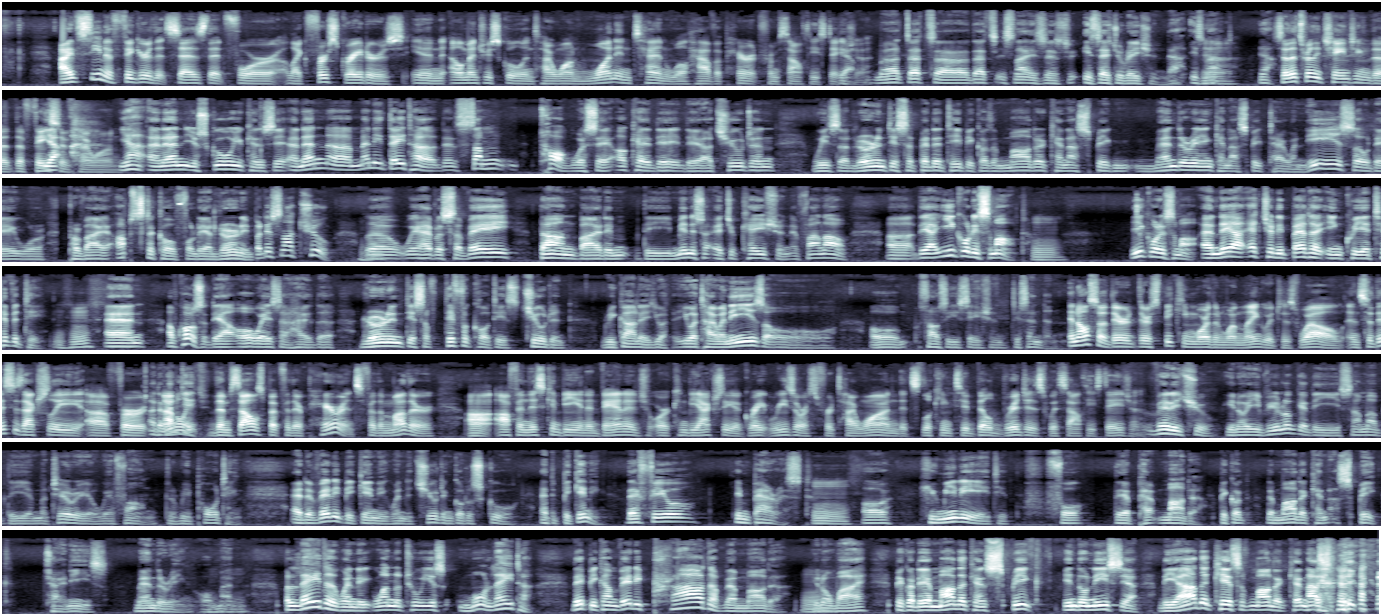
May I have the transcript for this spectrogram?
I've seen a figure that says that for like first graders in elementary school in Taiwan, one in ten will have a parent from Southeast Asia. Yeah, but that's uh, that's it's not exaggeration. It's yeah. not. Yeah. So that's really changing the, the face yeah. of Taiwan. Yeah, and then your school you can see, and then uh, many data. There's some talk will say, okay, they, they are children with a learning disability because the mother cannot speak Mandarin, cannot speak Taiwanese, so they will provide obstacle for their learning. But it's not true. Mm-hmm. Uh, we have a survey done by the, the Minister of Education and found out uh, they are equally smart. Mm-hmm. Equally smart, and they are actually better in creativity. Mm-hmm. And of course, they are always have the learning difficulties. Children, regardless you are, you are Taiwanese or or Southeast Asian descendant. And also, they're they're speaking more than one language as well. And so this is actually uh, for Advantage. not only themselves but for their parents, for the mother. Uh, often this can be an advantage or can be actually a great resource for Taiwan that's looking to build bridges with Southeast Asia. Very true. You know, if you look at the some of the material we found, the reporting, at the very beginning when the children go to school, at the beginning they feel embarrassed mm. or humiliated for their mother because the mother cannot speak Chinese, Mandarin, or mm-hmm. Mandarin. But later, when they one or two years more later, they become very proud of their mother. Mm. You know mm. why? Because their mother can speak Indonesia. The other kids' of mother cannot speak.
